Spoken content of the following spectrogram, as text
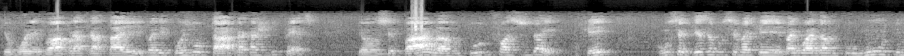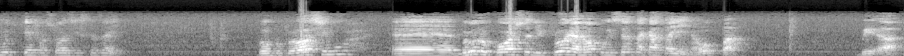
que eu vou levar para tratar ele, para depois voltar para a caixa de pesca. Então, eu separo, lavo tudo, faço isso daí, ok? Com certeza você vai, ter, vai guardar por muito e muito tempo as suas iscas aí. Vamos para o próximo. É, Bruno Costa de Florianópolis, Santa Catarina. Opa! Ah,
